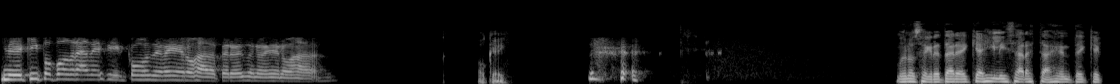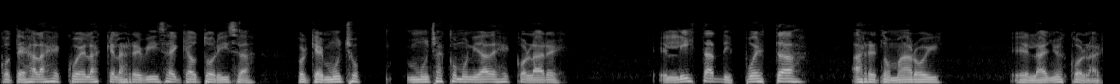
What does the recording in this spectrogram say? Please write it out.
Mi equipo podrá decir cómo se ve enojada, pero eso no es enojada. Ok. bueno, secretaria, hay que agilizar a esta gente que coteja las escuelas, que las revisa y que autoriza, porque hay muchos, muchas comunidades escolares eh, listas, dispuestas a retomar hoy el año escolar.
